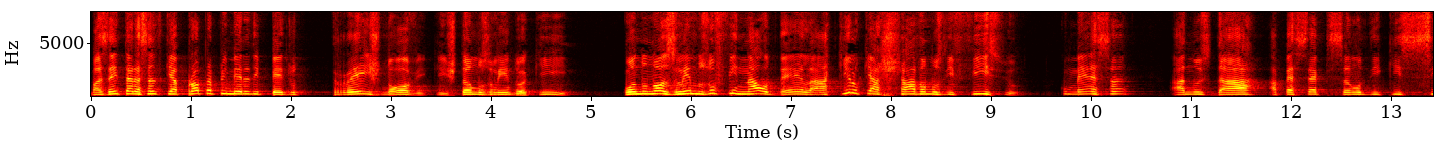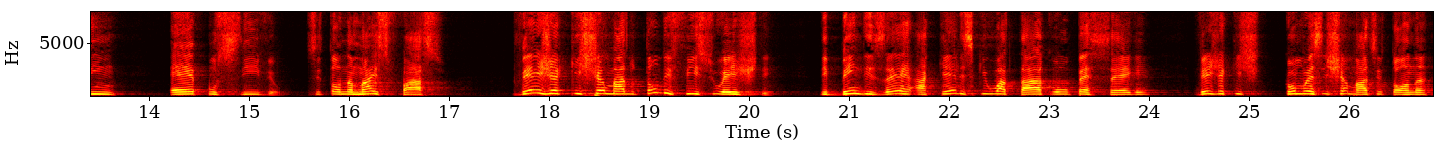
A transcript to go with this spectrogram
Mas é interessante que a própria primeira de Pedro 3:9, que estamos lendo aqui, quando nós lemos o final dela, aquilo que achávamos difícil começa a nos dar a percepção de que sim, é possível, se torna mais fácil. Veja que chamado tão difícil este, de bem dizer aqueles que o atacam ou o perseguem, Veja que como esse chamado se torna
